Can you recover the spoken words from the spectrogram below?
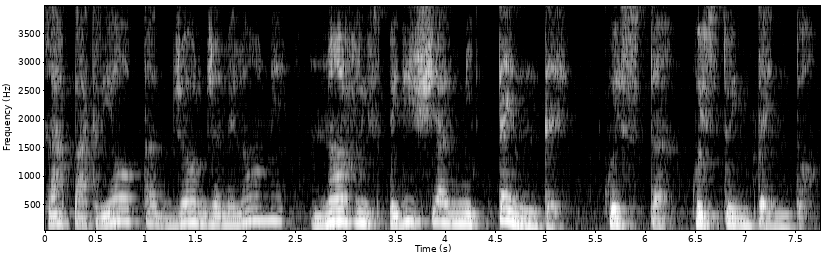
la patriota Giorgia Meloni non rispedisce al mittente questa, questo intento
